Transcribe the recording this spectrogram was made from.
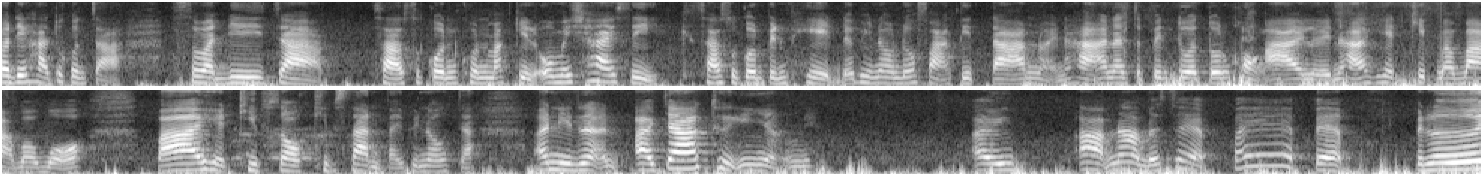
วัสดีค่ะทุกคนจ๋าสวัสดีจากสาวสกลคนมากินโอ้ไม่ใช่สิสาวสกลเป็นเพจเด้อพี่น้องเด้อฝากติดตามหน่อยนะคะอันนั้นจะเป็นตัวตนของอายเลยนะคะเฮ็ดคลิปบ้าๆบอๆไปเฮ็ดคลิปซอกคลิปสั้นไปพี่น้องจ๋าอันนี้อายจากถืออีหยังนี่ไออาบน้ำไปแสบแป๊บแป๊บไปเลย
